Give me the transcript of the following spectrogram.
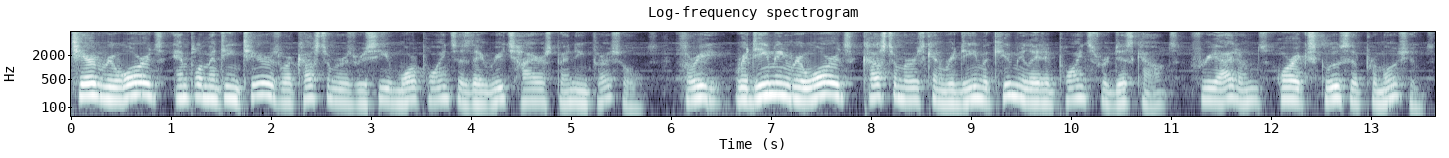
Tiered rewards, implementing tiers where customers receive more points as they reach higher spending thresholds. 3. Redeeming rewards. Customers can redeem accumulated points for discounts, free items, or exclusive promotions.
